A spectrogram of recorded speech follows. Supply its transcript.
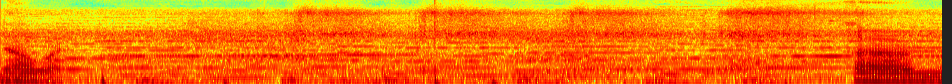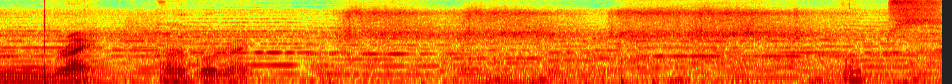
now what? Um, right. I'll go right. Oops.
